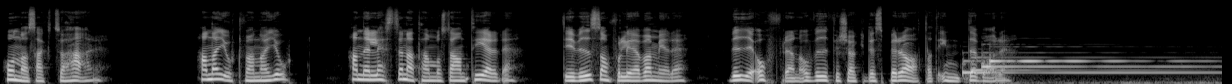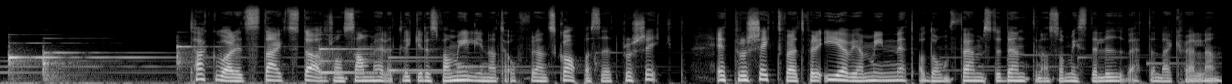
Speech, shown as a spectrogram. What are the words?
Hon har sagt så här. Han har gjort vad han har gjort. Han är ledsen att han måste hantera det. Det är vi som får leva med det. Vi är offren och vi försöker desperat att inte vara det. Tack vare ett starkt stöd från samhället lyckades familjerna till offren skapa sig ett projekt. Ett projekt för att föreviga minnet av de fem studenterna som miste livet den där kvällen.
